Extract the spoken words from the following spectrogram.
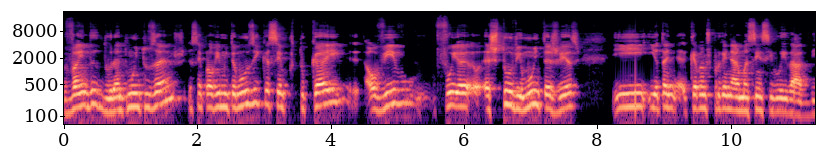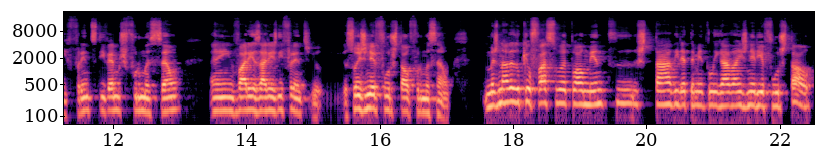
vem de, durante muitos anos, eu sempre ouvi muita música, sempre toquei eh, ao vivo, fui a, a estúdio muitas vezes e, e, eu tenho, acabamos por ganhar uma sensibilidade diferente se tivermos formação em várias áreas diferentes. Eu, eu sou engenheiro florestal de formação, mas nada do que eu faço atualmente está diretamente ligado à engenharia florestal.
